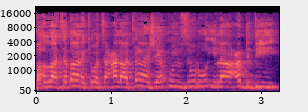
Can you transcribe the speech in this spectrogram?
Pa Allah tabaraka wa ta'ala kaže unzuru ila abdi.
